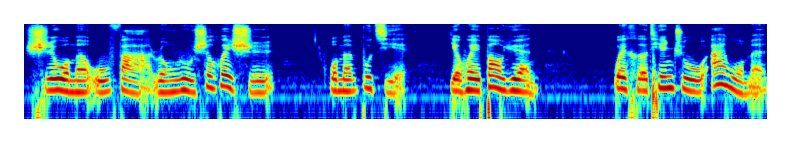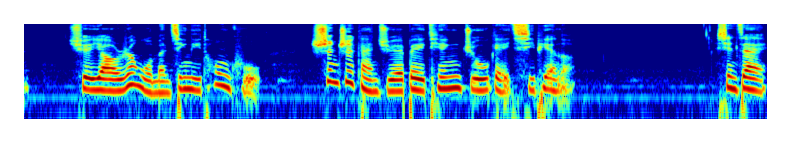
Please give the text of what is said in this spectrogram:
使我们无法融入社会时，我们不解，也会抱怨：为何天主爱我们，却要让我们经历痛苦，甚至感觉被天主给欺骗了？现在。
